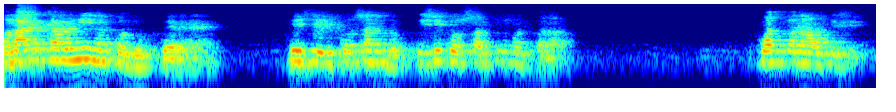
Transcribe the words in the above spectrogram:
हमारे कर्म ही हमको दुख दे रहे हैं। किसी को समझो, किसी को शत्रु मत बनाओ। मत बनाओ किसी को।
